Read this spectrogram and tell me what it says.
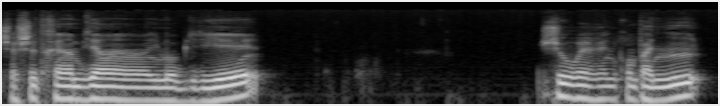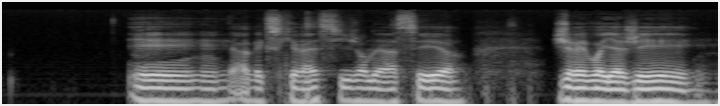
Euh, J'achèterai un bien immobilier. J'ouvrirai une compagnie. Et avec ce qui reste, si j'en ai assez, euh, j'irai voyager.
